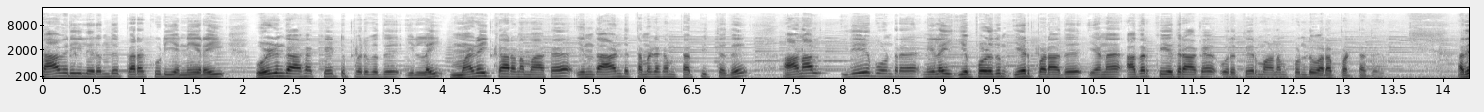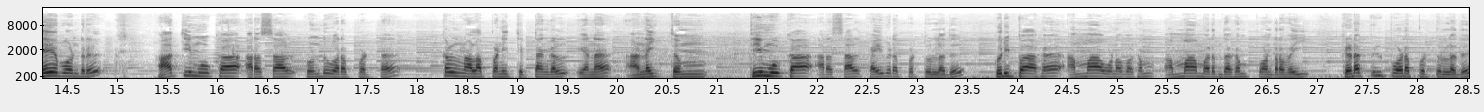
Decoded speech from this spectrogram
காவிரியிலிருந்து பெறக்கூடிய நீரை ஒழுங்காக கேட்டு பெறுவது இல்லை. மழை காரணமாக இந்த ஆண்டு தமிழகம் தப்பித்தது. ஆனால் இதே போன்ற நிலை எப்பொழுதும் ஏற்படாது என அதற்கு எதிராக ஒரு தீர்மானம் கொண்டு வரப்பட்டது. அதேபோன்று அதிமுக அரசால் கொண்டு வரப்பட்ட மக்கள் நலப்பணி திட்டங்கள் என அனைத்தும் திமுக அரசால் கைவிடப்பட்டுள்ளது. குறிப்பாக அம்மா உணவகம் அம்மா மருந்தகம் போன்றவை கிடப்பில் போடப்பட்டுள்ளது.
